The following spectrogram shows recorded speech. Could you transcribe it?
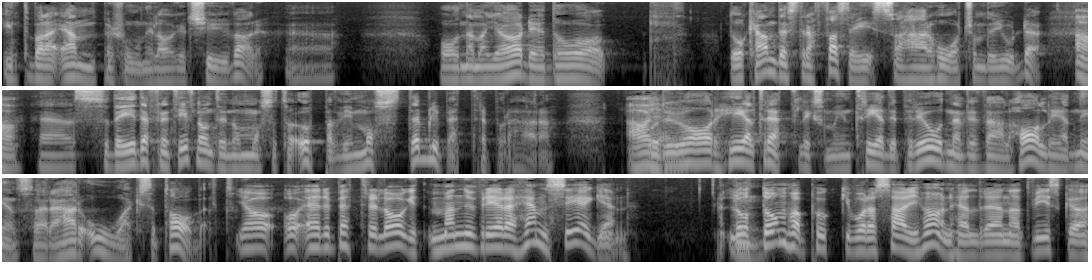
inte bara en person i laget tjuvar. Uh, och när man gör det då då kan det straffa sig så här hårt som det gjorde. Ja. Uh, så det är definitivt någonting de måste ta upp, att vi måste bli bättre på det här. Ah, och ja, du har helt rätt, liksom, i en tredje period när vi väl har ledningen så är det här oacceptabelt. Ja, och är det bättre laget, manövrera hem segern. Låt mm. dem ha puck i våra sarghörn hellre än att vi ska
